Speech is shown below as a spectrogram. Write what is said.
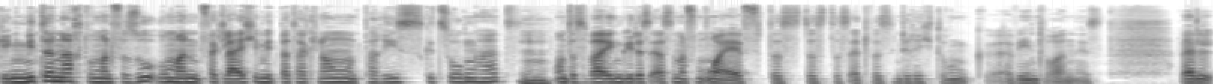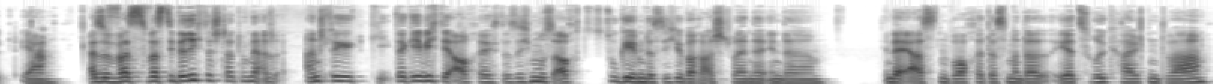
gegen Mitternacht, wo man versucht, wo man Vergleiche mit Bataclan und Paris gezogen hat. Mhm. Und das war irgendwie das erste Mal vom ORF, dass, dass, dass etwas in die Richtung erwähnt worden ist. Weil, ja, also was, was die Berichterstattung der Anschläge, da gebe ich dir auch recht. Also ich muss auch zugeben, dass ich überrascht war in der, in der, in der ersten Woche, dass man da eher zurückhaltend war.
